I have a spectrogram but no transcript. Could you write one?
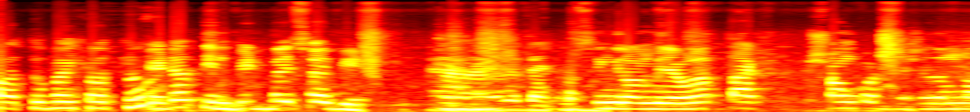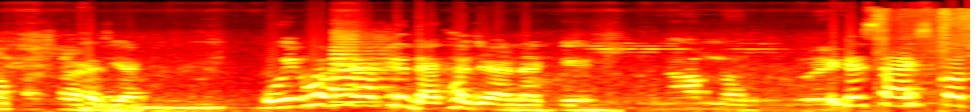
কত বাই কত? এটা তিন ফিট বাই ছয় ফিট। হ্যাঁ, দেখো সিঙ্গেল অন মিরর তাক সংকট সেজন্য তাক দেখা যায়। ওইভাবে রাখলে দেখা যায় নাকি নাম না এটা সাইজ কত?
